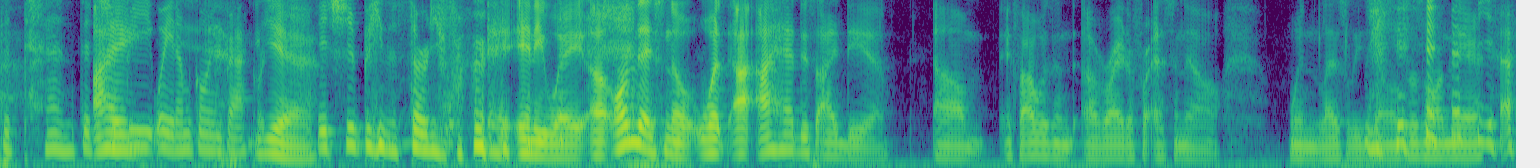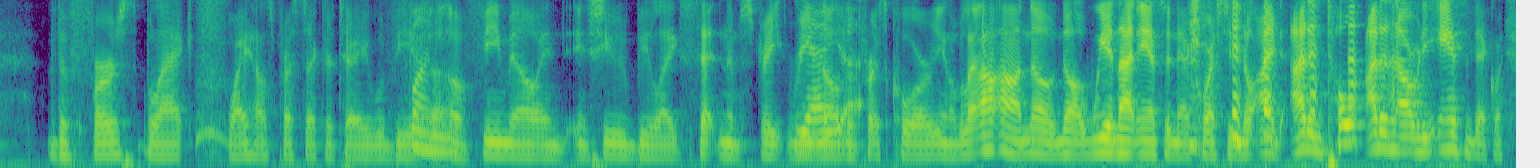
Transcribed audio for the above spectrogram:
the tenth. It should I- be wait, I'm going backwards. Yeah. It should be the thirty first. Anyway, uh, on this note, what I, I had this idea. Um, if I wasn't a writer for SNL, when Leslie Jones was on there, Yeah. The first black White House press secretary would be a, a female, and, and she would be like setting them straight, reading Yeah, all yeah. the press corps, you know, like, uh, uh no, no, we are not answering that question. No, I, I didn't told, I didn't already answer that question.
